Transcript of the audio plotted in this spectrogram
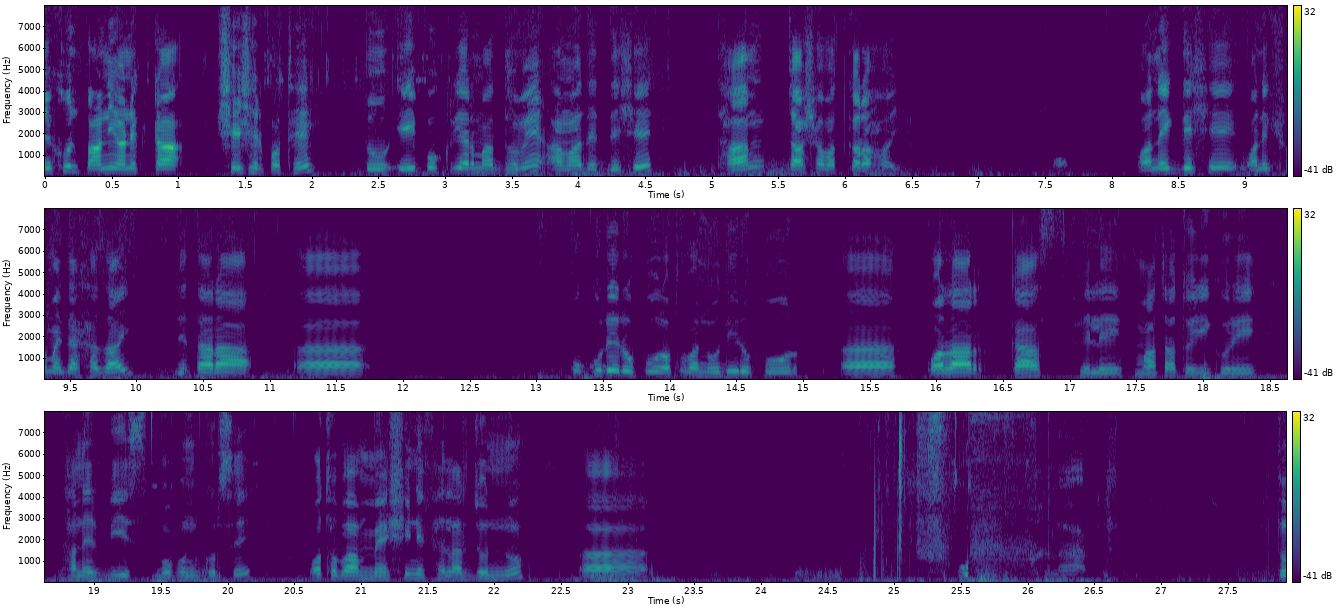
দেখুন পানি অনেকটা শেষের পথে তো এই প্রক্রিয়ার মাধ্যমে আমাদের দেশে ধান চাষাবাদ করা হয় অনেক দেশে অনেক সময় দেখা যায় যে তারা পুকুরের ওপর অথবা নদীর ওপর কলার গাছ ফেলে মাচা তৈরি করে ধানের বীজ বপন করছে অথবা মেশিনে ফেলার জন্য। তো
